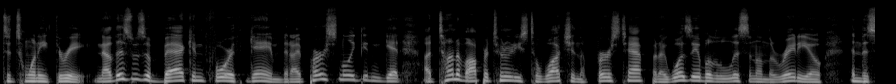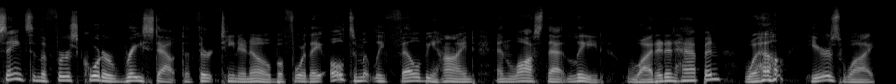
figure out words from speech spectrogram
to 23. Now, this was a back and forth game that I personally didn't get a ton of opportunities to watch in the first half, but I was able to listen on the radio, and the Saints in the first quarter raced out to 13 and 0 before they ultimately fell behind and lost that lead. Why did it happen? Well, Here's why.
